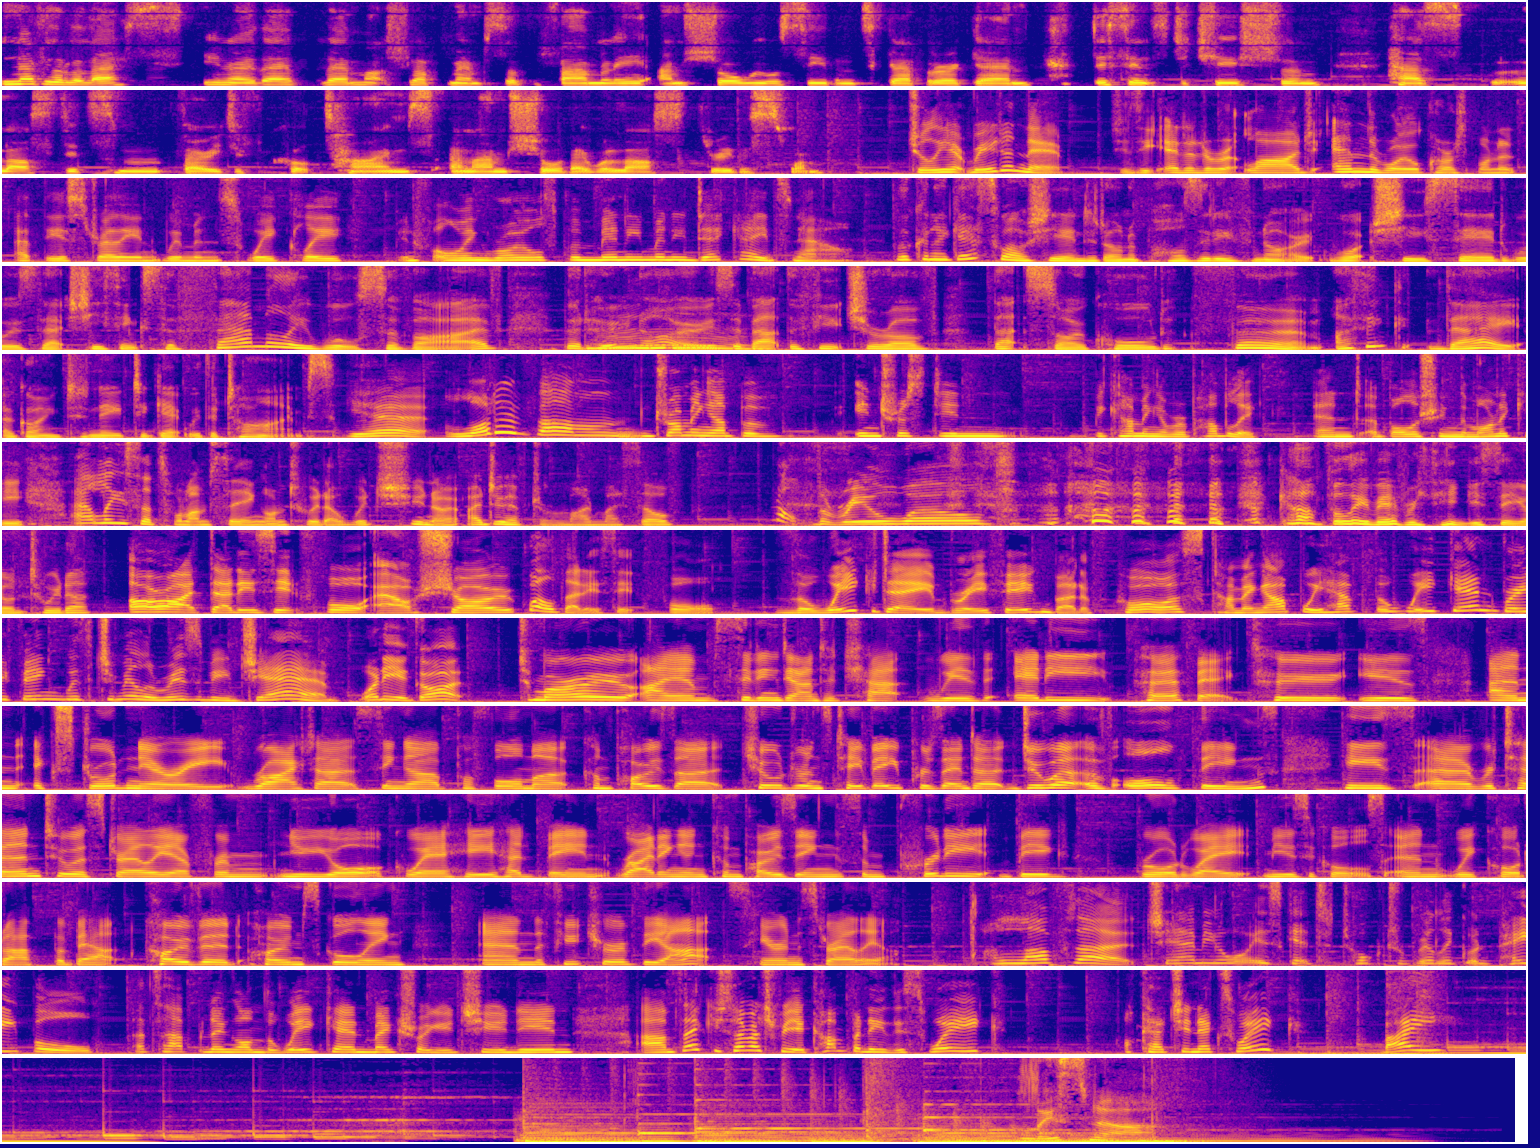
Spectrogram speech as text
nevertheless, you know, they're, they're much loved members of the family. I'm sure we will see them together again. This institution has lasted some very difficult times, and I'm sure they will last through this one. Juliet Rieden there. She's the editor at large and the royal correspondent at the Australian Women's Weekly. Been following royals for many, many decades now. Look, and I guess while she ended on a positive note, what she said was that she thinks the family will survive, but who Mm. knows about the future of that so called firm? I think they are going to need to get with the times. Yeah, a lot of um, drumming up of interest in becoming a republic and abolishing the monarchy. At least that's what I'm seeing on Twitter, which, you know, I do have to remind myself, not the real world. Can't believe everything you see on Twitter. All right, that is it for our show. Well, that is it for the weekday briefing. But of course, coming up, we have the weekend briefing with Jamila Rizvi Jam, what do you got? Tomorrow, I am sitting down to chat with Eddie Perfect, who is an extraordinary writer, singer, performer, composer, children's TV presenter, doer of all things. He's uh, returned to Australia from New York, where he had been writing and composing some pretty big Broadway musicals. And we caught up about COVID, homeschooling, and the future of the arts here in Australia. I love that. Jam, you always get to talk to really good people. That's happening on the weekend. Make sure you tune in. Um, thank you so much for your company this week. I'll catch you next week. Bye. Listener.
